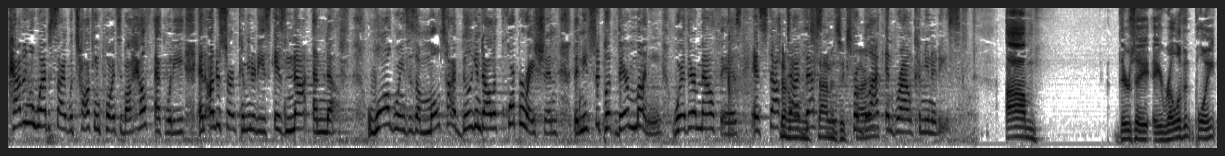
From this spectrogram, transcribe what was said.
Having a website with talking points about health equity and underserved communities is not enough. Walgreens is a multi-billion dollar corporation that needs to put their money where their mouth is and stop divesting from black and brown communities. Um, there's a, a relevant point.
